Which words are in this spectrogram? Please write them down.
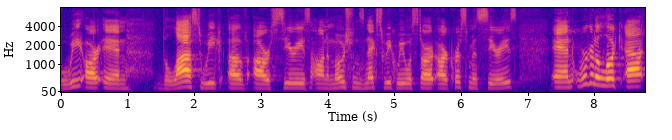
We are in the last week of our series on emotions. Next week, we will start our Christmas series. And we're going to look at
